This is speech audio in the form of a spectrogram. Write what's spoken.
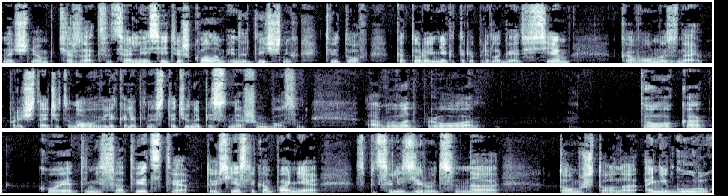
начнем терзать социальные сети шквалом идентичных твитов, которые некоторые предлагают всем, кого мы знаем. Прочитайте эту новую великолепную статью, написанную нашим боссом. А вывод про то какое-то несоответствие. То есть если компания специализируется на том, что она, а не гуру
